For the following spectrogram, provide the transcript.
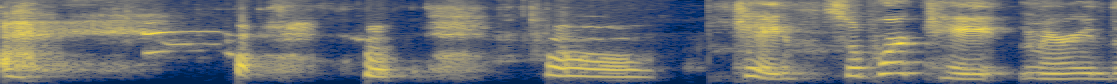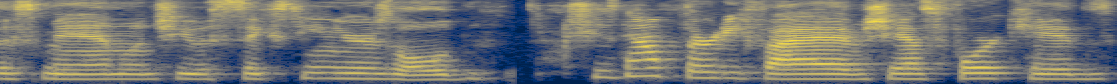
Uh, Okay, so poor Kate married this man when she was 16 years old. She's now 35. She has four kids.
